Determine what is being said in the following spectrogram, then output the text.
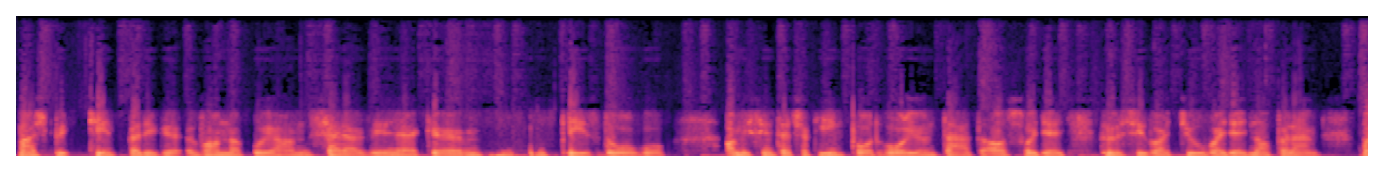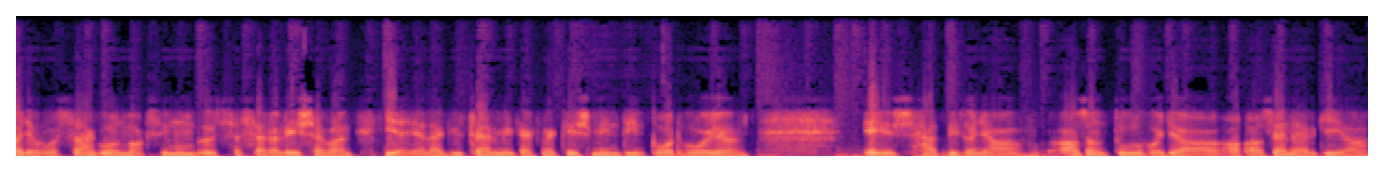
másként pedig vannak olyan szerelvények, kész dolgok, ami szinte csak importból jön, tehát az, hogy egy hőszivattyú hőszivattyú vagy egy napelem Magyarországon maximum összeszerelése van ilyen jellegű termékeknek, és mind importból jön. És hát bizony a, azon túl, hogy a, a, az energia,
